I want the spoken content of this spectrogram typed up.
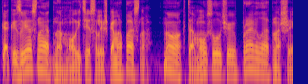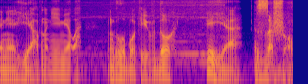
Как известно, одному идти слишком опасно. Но к тому случаю правила отношения явно не имело. Глубокий вдох, и я зашел.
